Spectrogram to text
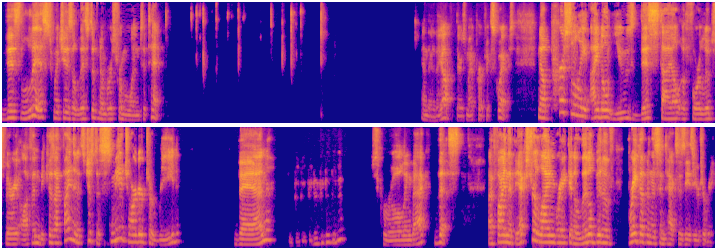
this list, which is a list of numbers from 1 to 10. And there they are. There's my perfect squares. Now, personally, I don't use this style of for loops very often because I find that it's just a smidge harder to read than, scrolling back, this. I find that the extra line break and a little bit of breakup in the syntax is easier to read.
